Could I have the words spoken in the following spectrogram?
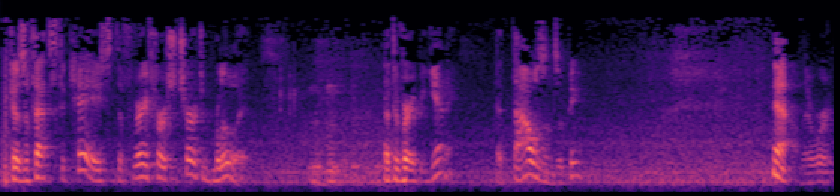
Because if that's the case, the very first church blew it mm-hmm. at the very beginning, at thousands of people. Now, there were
